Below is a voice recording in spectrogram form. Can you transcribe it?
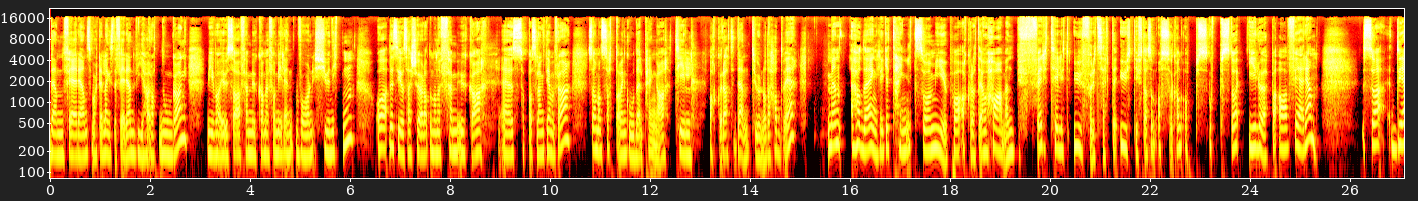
den ferien som ble den lengste ferien vi har hatt noen gang. Vi var i USA fem uker med familien våren 2019. Og det sier jo seg sjøl at når man er fem uker eh, såpass langt hjemmefra, så har man satt av en god del penger til akkurat den turen, og det hadde vi. Men jeg hadde egentlig ikke tenkt så mye på akkurat det å ha med en buffer til litt uforutsette utgifter som også kan oppstå i løpet av ferien. Så det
